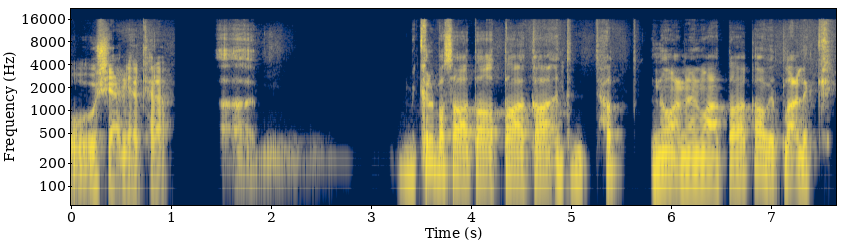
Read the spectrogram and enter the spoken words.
وش يعني هالكلام؟ آه، بكل بساطة الطاقة أنت تحط نوع من أنواع الطاقة ويطلع لك آه، آه،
